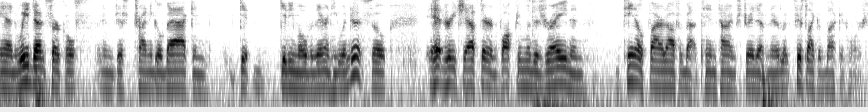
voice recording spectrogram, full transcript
And we'd done circles and just trying to go back and get get him over there, and he wouldn't do it. So Ed reached out there and whopped him with his rein, and Tino fired off about ten times straight up in there. Looked just like a bucking horse.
